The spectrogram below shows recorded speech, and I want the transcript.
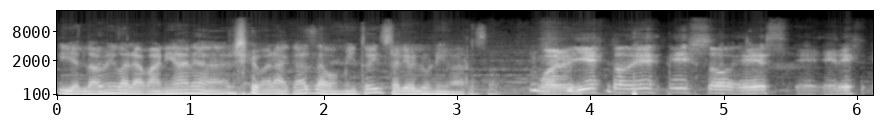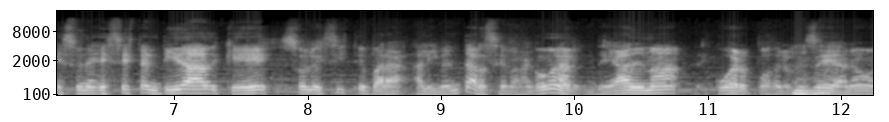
y el domingo a la mañana llegó a la casa, vomitó y salió el universo. Bueno, y esto de eso es, eh, es, es una, es esta entidad que solo existe para alimentarse, para comer, de alma, de cuerpos, de lo que sea, ¿no?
